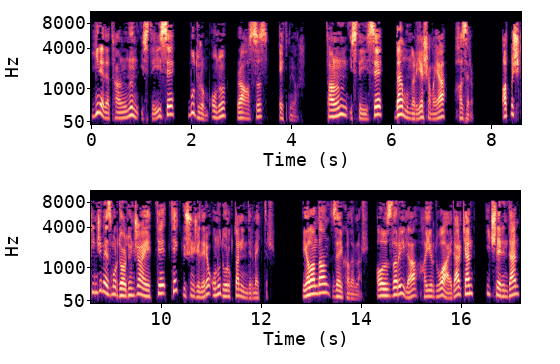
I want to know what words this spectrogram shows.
yine de Tanrı'nın isteği ise bu durum onu rahatsız etmiyor. Tanrı'nın isteği ise ben bunları yaşamaya hazırım. 62. mezmur 4. ayette tek düşünceleri onu doruktan indirmektir. Yalandan zevk alırlar. Ağızlarıyla hayır dua ederken içlerinden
